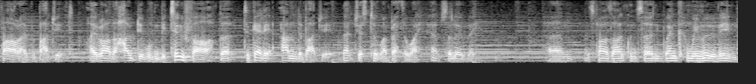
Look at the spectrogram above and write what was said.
far over budget. I rather hoped it wouldn't be too far, but to get it under budget, that just took my breath away, absolutely. Um, as far as I'm concerned, when can we move in?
